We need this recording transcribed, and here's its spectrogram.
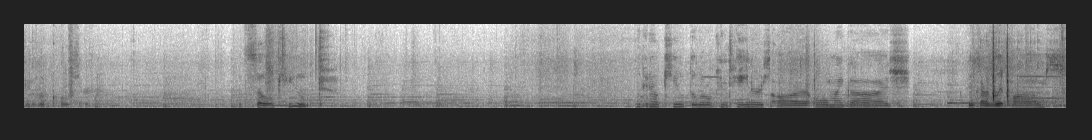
Get a little closer. It's so cute. Look at how cute the little containers are. Oh my gosh. These are lip balms.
